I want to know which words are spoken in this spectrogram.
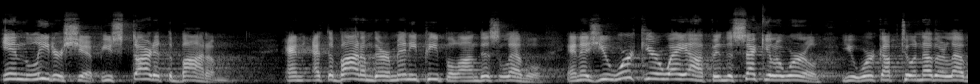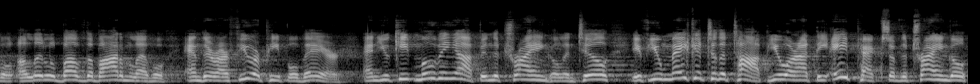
In leadership, you start at the bottom. And at the bottom, there are many people on this level. And as you work your way up in the secular world, you work up to another level, a little above the bottom level, and there are fewer people there. And you keep moving up in the triangle until if you make it to the top, you are at the apex of the triangle,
